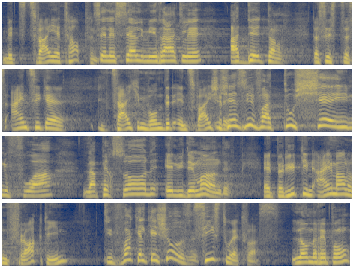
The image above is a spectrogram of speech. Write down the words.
mit zwei Etappen. C'est le seul miracle à deux temps. Das ist das einzige Zeichenwunder in zwei Schritten. Jésus va toucher une fois la personne et lui demande, Er berührt ihn einmal und fragt ihn, tu vois quelque chose siehst du etwas? L'homme répond,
